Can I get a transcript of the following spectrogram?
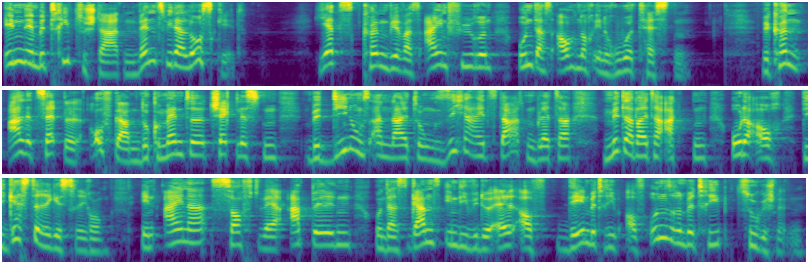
in den Betrieb zu starten, wenn es wieder losgeht. Jetzt können wir was einführen und das auch noch in Ruhe testen. Wir können alle Zettel, Aufgaben, Dokumente, Checklisten, Bedienungsanleitungen, Sicherheitsdatenblätter, Mitarbeiterakten oder auch die Gästeregistrierung in einer Software abbilden und das ganz individuell auf den Betrieb, auf unseren Betrieb zugeschnitten.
